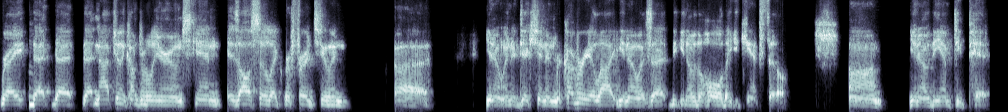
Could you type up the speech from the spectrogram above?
right? That that that not feeling comfortable in your own skin is also like referred to in uh you know, in addiction and recovery a lot, you know, is that you know, the hole that you can't fill. Um, you know the empty pit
